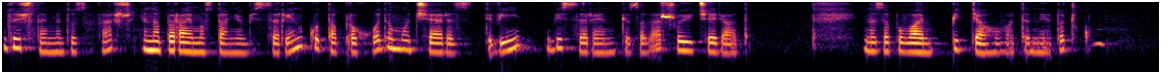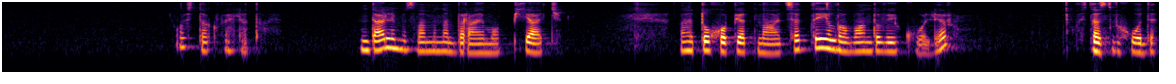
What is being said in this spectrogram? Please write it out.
Дійшли ми до завершення, набираємо останню бісеринку та проходимо через дві бісеринки, завершуючи ряд. Не забуваємо підтягувати ниточку. Ось так виглядає. Далі ми з вами набираємо 5 е, того 15 лавандовий колір. Ось у нас виходить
